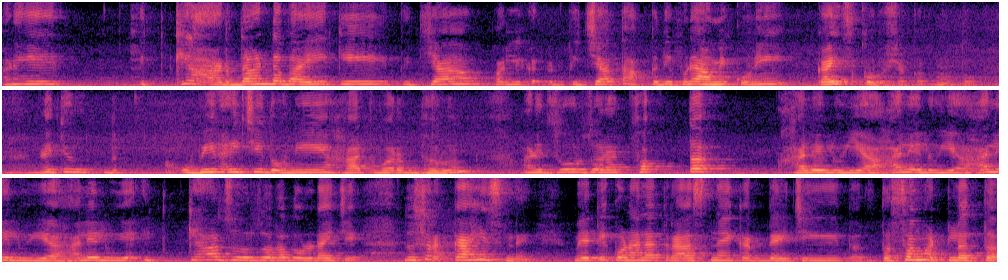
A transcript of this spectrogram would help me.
आणि इतकी आडदांड बाई की तिच्या पलीक तिच्या ताकदीपुढे आम्ही कोणी काहीच करू शकत नव्हतो. आणि ती उभी राहायची दोन्ही हात वर धरून आणि जोरजोरात फक्त हालेलुया हालेलुया हालेलुया हालेलुया इतक्या जोरजोरात ओरडायची. दुसरं काहीच नाही. म्हणजे ती कोणाला त्रास नाही कर द्यायची. तसं म्हटलं तर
